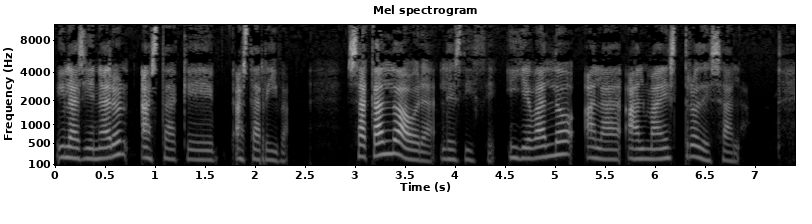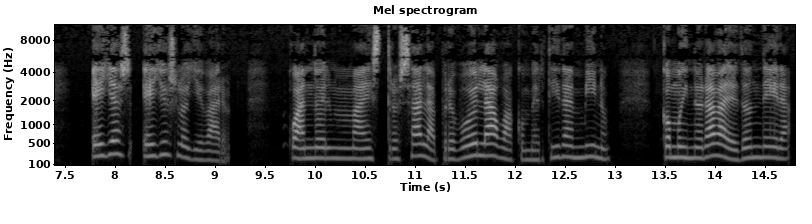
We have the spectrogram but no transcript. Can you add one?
Y las llenaron hasta que hasta arriba. Sacadlo ahora, les dice, y llevadlo al maestro de sala. Ellas, ellos lo llevaron. Cuando el maestro sala probó el agua convertida en vino, como ignoraba de dónde era,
